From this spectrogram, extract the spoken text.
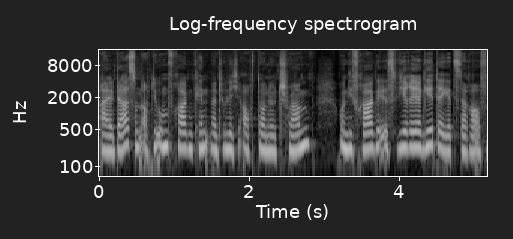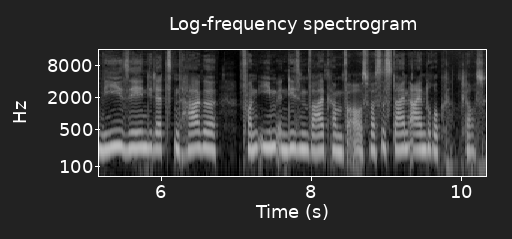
all das und auch die Umfragen kennt natürlich auch Donald Trump. Und die Frage ist, wie reagiert er jetzt darauf? Wie sehen die letzten Tage von ihm in diesem Wahlkampf aus? Was ist dein Eindruck, Klaus?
